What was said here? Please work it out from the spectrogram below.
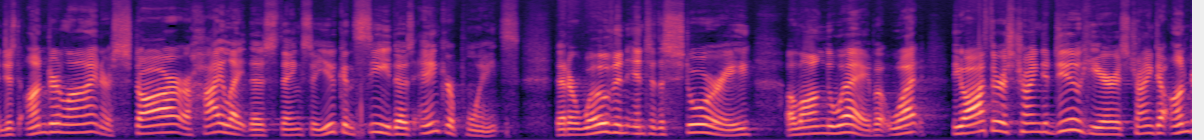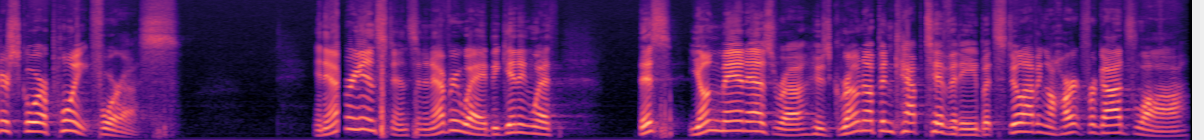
and just underline or star or highlight those things so you can see those anchor points that are woven into the story along the way. But what the author is trying to do here is trying to underscore a point for us. In every instance and in every way, beginning with this young man Ezra, who's grown up in captivity but still having a heart for God's law,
